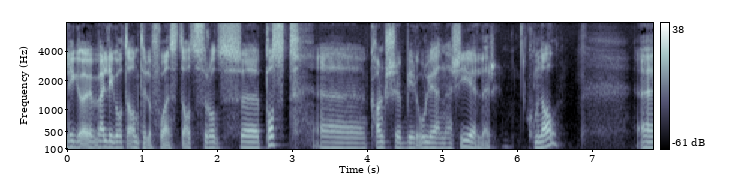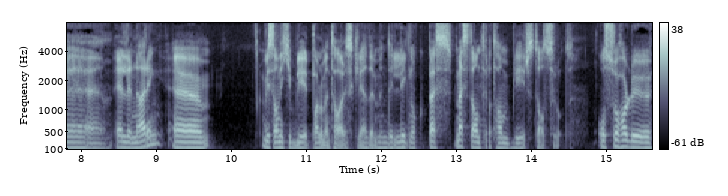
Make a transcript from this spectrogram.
ligger veldig godt an til å få en statsrådspost. Eh, kanskje blir det olje og energi eller kommunal. Eh, eller næring. Hvis han ikke blir parlamentarisk leder, men det ligger nok best, mest an til at han blir statsråd. Og så har du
